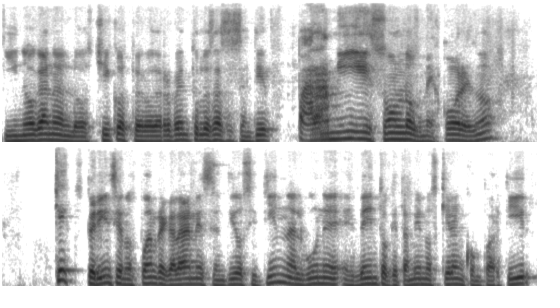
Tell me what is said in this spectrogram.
y no ganan los chicos, pero de repente tú los haces sentir, para mí son los mejores, ¿no? ¿Qué experiencia nos pueden regalar en ese sentido? Si tienen algún e-, evento que también nos quieran compartir,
